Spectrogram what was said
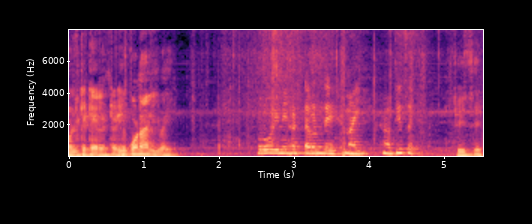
मल्टी टॅलेंटेड ही कोण आली बाई? रोहिणी हट्टागंडे. नाही हा तीच आहे. ठीक आहे.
